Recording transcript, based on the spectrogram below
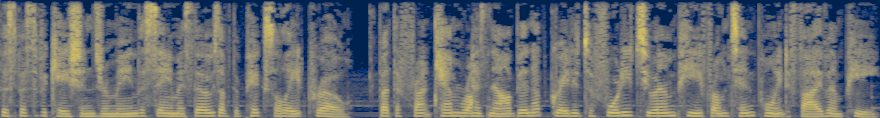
The specifications remain the same as those of the Pixel 8 Pro, but the front camera has now been upgraded to 42MP from 10.5MP,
